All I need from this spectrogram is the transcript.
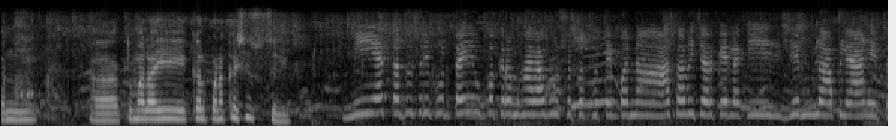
पण तुम्हाला ही कल्पना कशी सुचली? मी आता दुसरी पुरताही उपक्रम हा राबवू शकत होते पण असा विचार केला की जे मुलं आपले आहेत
